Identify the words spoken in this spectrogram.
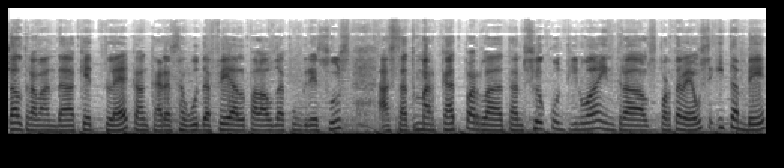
D'altra banda, aquest ple, que encara s'ha hagut de fer al Palau de Congressos, ha estat marcat per la tensió contínua entre els portaveus i també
